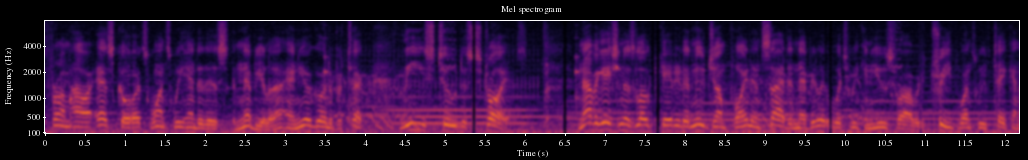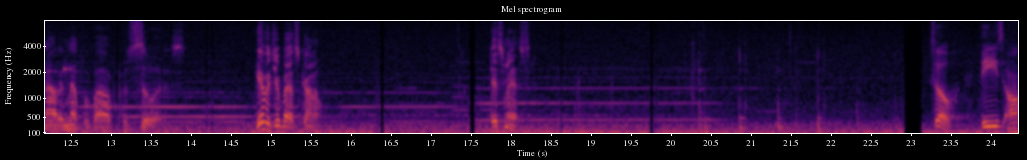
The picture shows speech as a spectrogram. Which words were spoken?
from our escorts once we enter this nebula, and you're going to protect these two destroyers. Navigation has located a new jump point inside the nebula, which we can use for our retreat once we've taken out enough of our pursuers. Give it your best, Colonel. Dismissed. So, these are.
